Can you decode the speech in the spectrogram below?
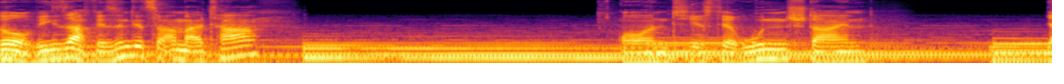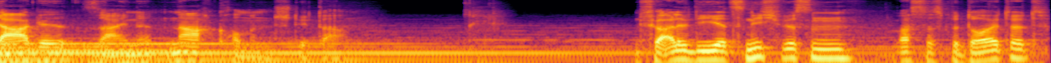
So, wie gesagt, wir sind jetzt am Altar. Und hier ist der Runenstein. Jage seine Nachkommen, steht da. Und für alle, die jetzt nicht wissen, was das bedeutet,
